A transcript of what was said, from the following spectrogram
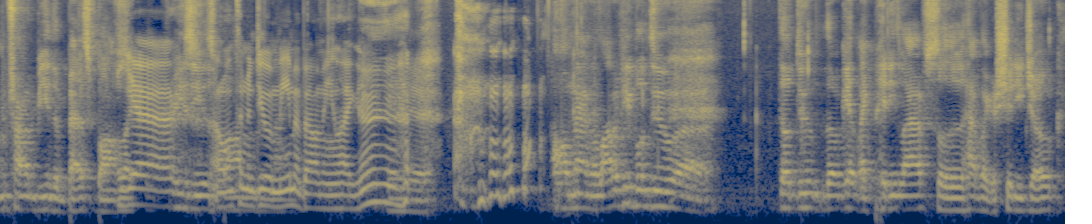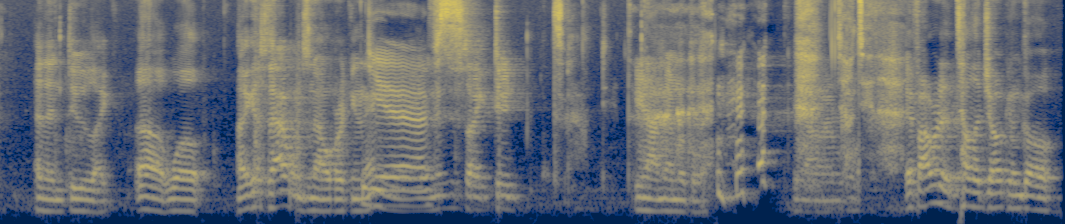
I'm trying to be the best bomb. Like yeah. The craziest. I want them to do a meme about me, like, Yeah. oh man, a lot of people do. Uh, they'll do. They'll get like pity laughs, so they'll have like a shitty joke, and then do like, oh well, I guess that one's not working. Anyway. Yeah, and it's just like, dude, you're Don't not memorable. You're not memorable. do that. If I were to tell a joke and go,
